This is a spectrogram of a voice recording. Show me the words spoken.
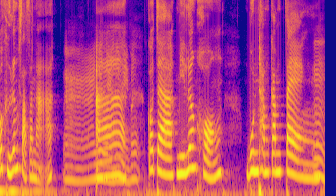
ก็คือเรื่องศาสนาอ่ายังไงยังไงบ้างก็จะมีเรื่องของบุญทำกรรมแต่งอืม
